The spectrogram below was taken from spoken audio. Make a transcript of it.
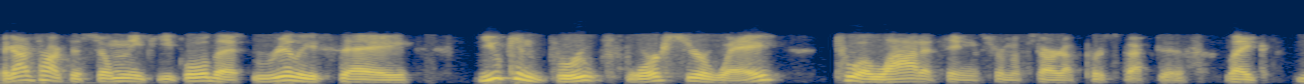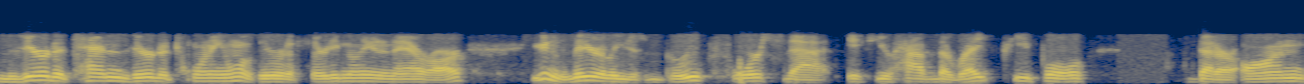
Like i've talked to so many people that really say you can brute force your way to a lot of things from a startup perspective, like zero to 10, zero to 20, almost zero to 30 million in ARR. You can literally just brute force that if you have the right people that are on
